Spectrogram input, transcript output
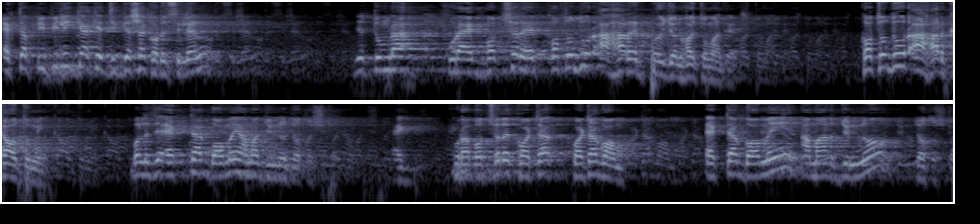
একটা পিপিলিকাকে জিজ্ঞাসা করেছিলেন যে, তোমরা পুরা এক বছরে কতদূর আহারের প্রয়োজন হয় তোমাদের? কতদূর আহার খাও তুমি? বলে যে, একটা গমে আমার জন্য যথেষ্ট। এক পুরা বছরে কয়টা কয়টা গম? একটা গমে আমার জন্য যথেষ্ট।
